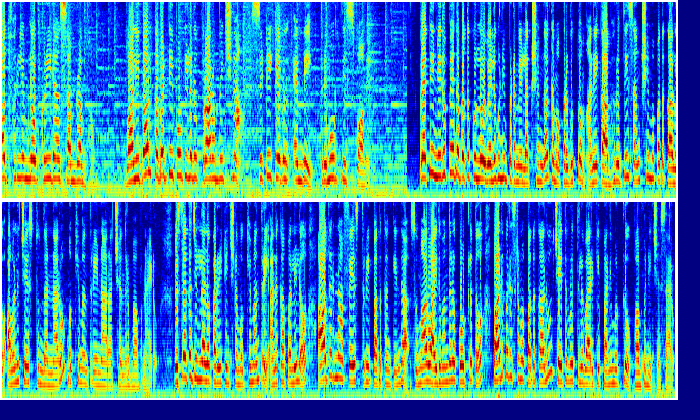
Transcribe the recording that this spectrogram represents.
ఆధ్వర్యంలో క్రీడా సంరంభం. వాలీబాల్ కబడ్డీ పోటీలను ప్రారంభించిన city cable MD Trimurthi Swamy. ప్రతి నిరుపేద బతుకుల్లో వెలుగు నింపటమే లక్ష్యంగా తమ ప్రభుత్వం అనేక అభివృద్ధి సంక్షేమ పథకాలు అమలు చేస్తుందన్నారు ముఖ్యమంత్రి నారా చంద్రబాబు నాయుడు. విశాఖ జిల్లాలో పర్యటించిన ముఖ్యమంత్రి అనకాపల్లిలో ఆదరణ ఫేజ్ త్రీ పథకం కింద సుమారు ఐదు వందల కోట్లతో పాడి పరిశ్రమ పథకాలు చేతివృత్తుల వారికి పనిముట్లు పంపిణీ చేశారు.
